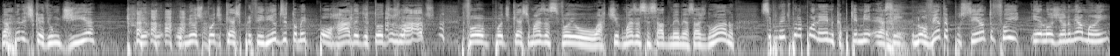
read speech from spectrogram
Eu apenas escrevi um dia eu- os meus podcasts preferidos e tomei porrada de todos os lados. Foi o podcast mais foi o artigo mais acessado do meia mensagem do ano, simplesmente pela polêmica, porque me- assim, 90% foi elogiando minha mãe,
